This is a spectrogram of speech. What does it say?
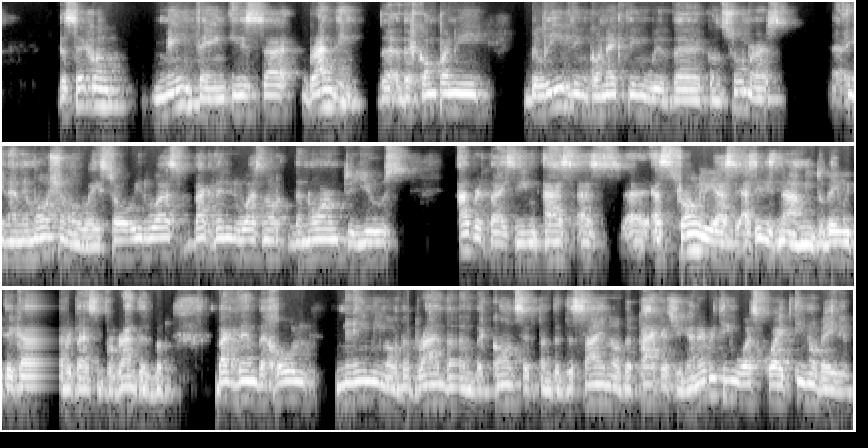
The second main thing is uh, branding. The, the company believed in connecting with the consumers uh, in an emotional way. So it was back then it was not the norm to use advertising as as uh, as strongly as, as it is now. I mean, today we take advertising for granted, but back then the whole naming of the brand and the concept and the design of the packaging and everything was quite innovative.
